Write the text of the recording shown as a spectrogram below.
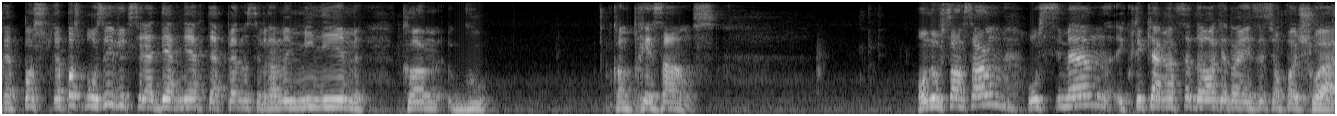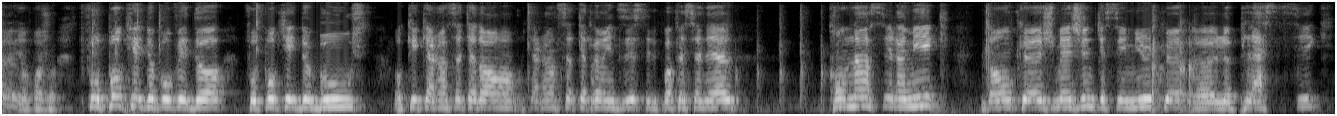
serait pas, supposé vu que c'est la dernière terpène, c'est vraiment minime comme goût, comme présence. On ouvre ça ensemble au semaines. Écoutez, 47,90$, ils n'ont pas le choix. Là. Ils pas le choix. Faut pas qu'il y ait de Boveda. Faut pas qu'il y ait de Boost. OK, 47,90$, c'est des professionnels. Contenant céramique. Donc, euh, j'imagine que c'est mieux que euh, le plastique.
